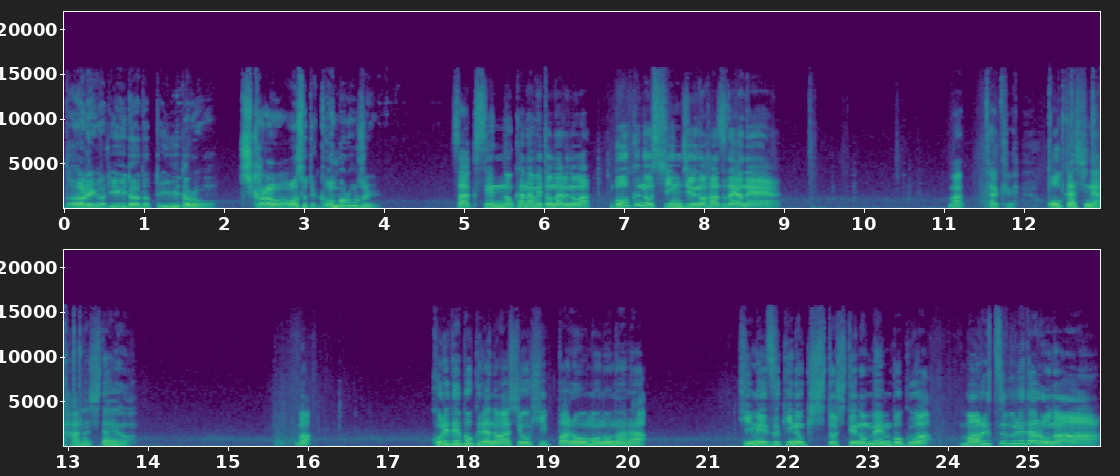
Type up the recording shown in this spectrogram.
誰がリーダーだっていいだろう。力を合わせて頑張ろうぜ。作戦の要となるのは僕の心中のはずだよね。まったくおかしな話だよ。まこれで僕らの足を引っ張ろうものなら姫好きの騎士としての面目は丸つぶれだろうな。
